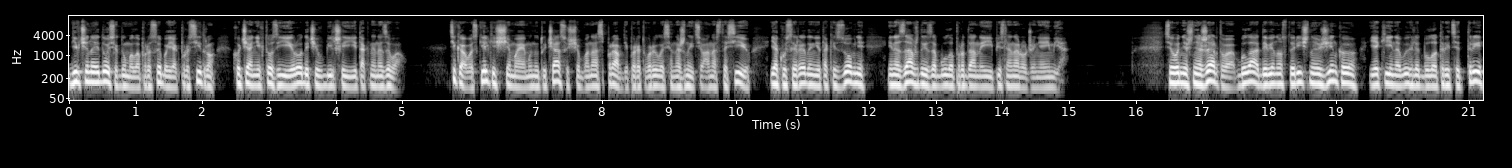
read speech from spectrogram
Дівчина й досі думала про себе як про сітру, хоча ніхто з її родичів більше її так не називав. Цікаво, скільки ще має минути часу, щоб вона справді перетворилася на жницю Анастасію, як усередині, так і ззовні, і назавжди забула про дане її після народження ім'я. Сьогоднішня жертва була 90-річною жінкою, якій на вигляд було 33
